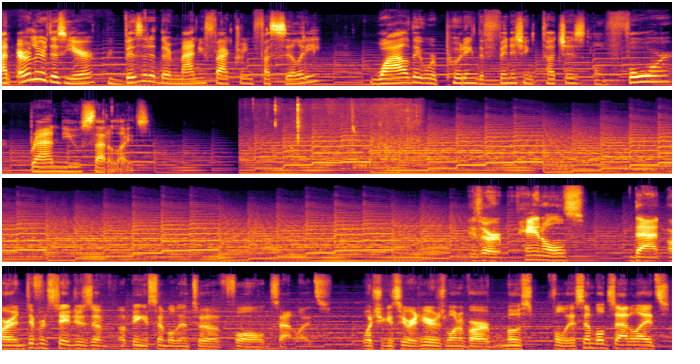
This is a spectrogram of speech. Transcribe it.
And earlier this year, we visited their manufacturing facility while they were putting the finishing touches on four brand new satellites. These are panels that are in different stages of, of being assembled into full satellites. What you can see right here is one of our most fully assembled satellites.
